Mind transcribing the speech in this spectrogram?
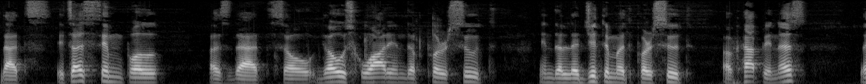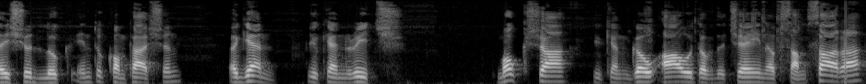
That's it's as simple as that. So those who are in the pursuit, in the legitimate pursuit of happiness, they should look into compassion. Again, you can reach moksha, you can go out of the chain of samsara,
